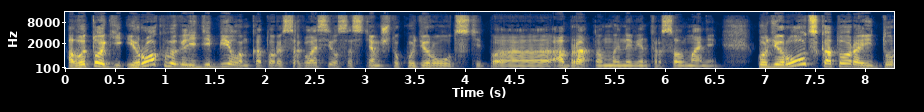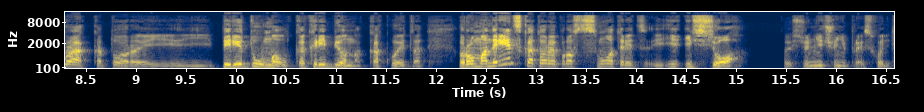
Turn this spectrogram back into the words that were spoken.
А в итоге и Рок выглядит дебилом, который согласился с тем, что Коди Роудс, типа, обратно в main event Рестлмании. Коди Роудс, который дурак, который передумал, как ребенок какой-то. Роман Рейнс, который просто смотрит и, и все. То есть ничего не происходит.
